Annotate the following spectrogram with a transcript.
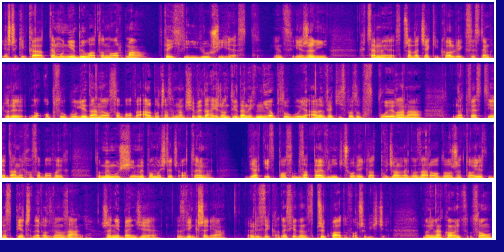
Jeszcze kilka lat temu nie była to norma, w tej chwili już jest. Więc jeżeli chcemy sprzedać jakikolwiek system, który no, obsługuje dane osobowe, albo czasem nam się wydaje, że on tych danych nie obsługuje, ale w jakiś sposób wpływa na, na kwestie danych osobowych, to my musimy pomyśleć o tym, w jaki sposób zapewnić człowieka odpowiedzialnego za RODO, że to jest bezpieczne rozwiązanie, że nie będzie zwiększenia ryzyka. To jest jeden z przykładów oczywiście. No i na końcu są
